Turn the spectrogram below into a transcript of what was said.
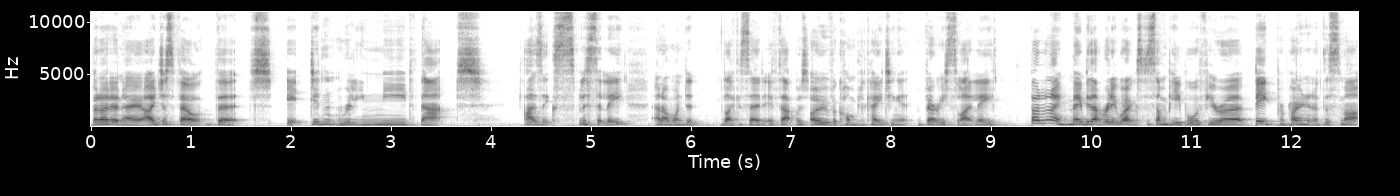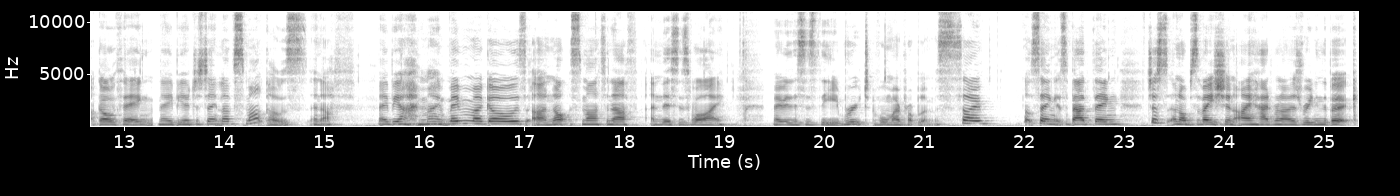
But I don't know, I just felt that it didn't really need that as explicitly. And I wondered, like I said, if that was overcomplicating it very slightly. But I don't know, maybe that really works for some people if you're a big proponent of the SMART goal thing. Maybe I just don't love SMART goals enough. Maybe I my, maybe my goals are not smart enough and this is why. Maybe this is the root of all my problems. So, not saying it's a bad thing, just an observation I had when I was reading the book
